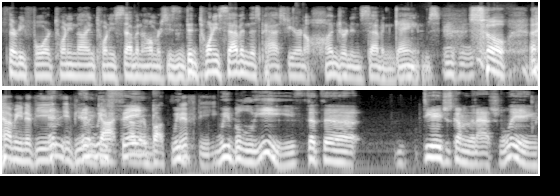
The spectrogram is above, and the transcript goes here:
34, 29, 27 homers. He did 27 this past year in 107 games. Mm-hmm. So, I mean, if you and, if you got another buck we, 50, we believe that the DH is coming to the National League.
